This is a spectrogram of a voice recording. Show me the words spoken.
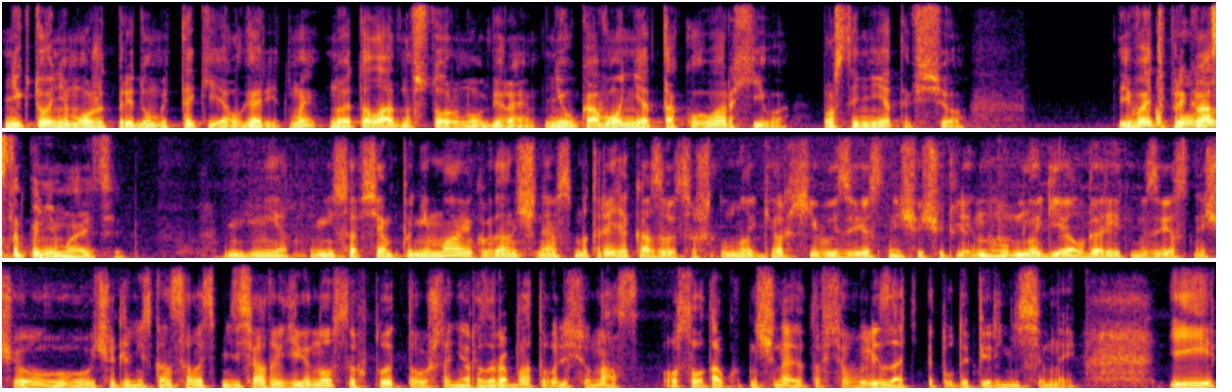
никто не может придумать такие алгоритмы. Но это ладно, в сторону убираем. Ни у кого нет такого архива. Просто нет и все. И вы это по прекрасно поводу... понимаете. Нет, не совсем понимаю. Когда начинаем смотреть, оказывается, что многие архивы известны еще чуть ли, ну, многие алгоритмы известны еще чуть ли не с конца 80-х, 90-х, вплоть до того, что они разрабатывались у нас. Просто вот так вот начинает это все вылезать, оттуда перенесены. И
